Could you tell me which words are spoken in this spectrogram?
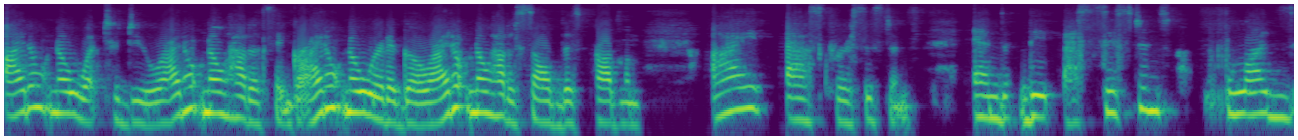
I don't know what to do, or I don't know how to think, or I don't know where to go, or I don't know how to solve this problem. I ask for assistance, and the assistance floods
